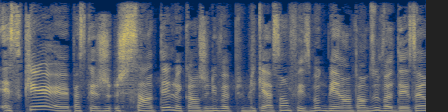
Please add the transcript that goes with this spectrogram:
est-ce que, parce que je, sentais là, quand j'ai lu votre publication Facebook, bien entendu, votre désir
